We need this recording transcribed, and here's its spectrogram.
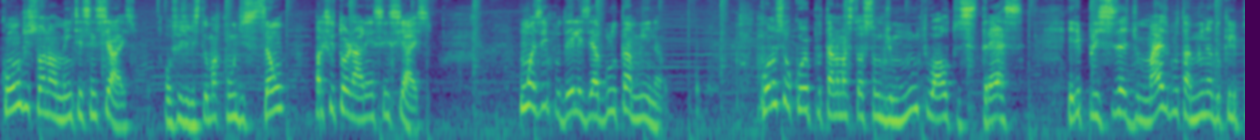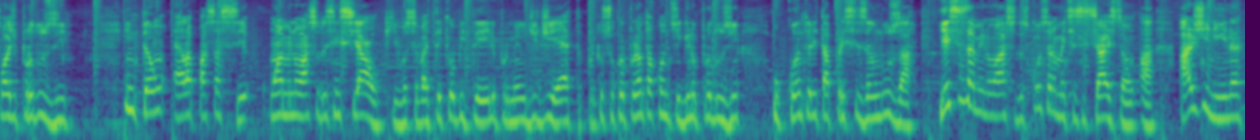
condicionalmente essenciais, ou seja, eles têm uma condição para se tornarem essenciais. Um exemplo deles é a glutamina. Quando o seu corpo está numa situação de muito alto estresse, ele precisa de mais glutamina do que ele pode produzir então ela passa a ser um aminoácido essencial, que você vai ter que obter ele por meio de dieta, porque o seu corpo não está conseguindo produzir o quanto ele está precisando usar. E esses aminoácidos consideravelmente essenciais são a arginina,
